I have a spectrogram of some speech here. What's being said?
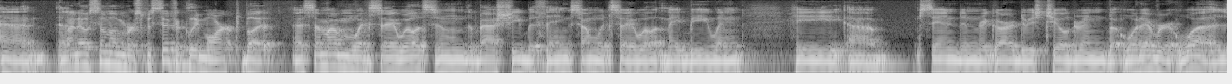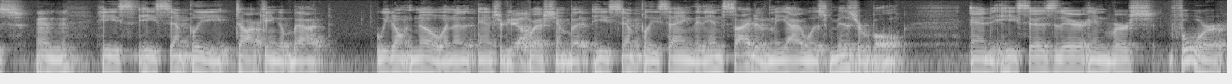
uh, I know some of them are specifically marked, but Uh, some of them would say, well, it's in the Bathsheba thing. Some would say, well, it may be when he uh, sinned in regard to his children. But whatever it was, mm-hmm. he's he's simply talking about. We don't know in answer to your Yeah. question, but he's simply saying that inside of me I was miserable, and he says there in verse four,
